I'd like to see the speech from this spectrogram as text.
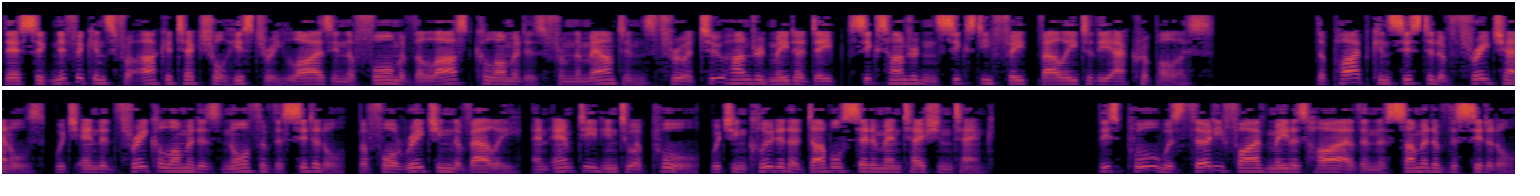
Their significance for architectural history lies in the form of the last kilometers from the mountains through a 200-meter deep 660 feet valley to the Acropolis. The pipe consisted of three channels, which ended 3 km north of the citadel, before reaching the valley, and emptied into a pool, which included a double sedimentation tank. This pool was 35 metres higher than the summit of the citadel.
